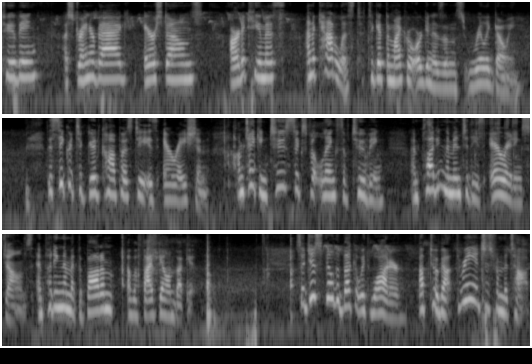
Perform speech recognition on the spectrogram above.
tubing, a strainer bag, air stones, arctic humus, and a catalyst to get the microorganisms really going. The secret to good compost tea is aeration. I'm taking two six-foot lengths of tubing and plugging them into these aerating stones and putting them at the bottom of a five gallon bucket. So just fill the bucket with water up to about three inches from the top.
